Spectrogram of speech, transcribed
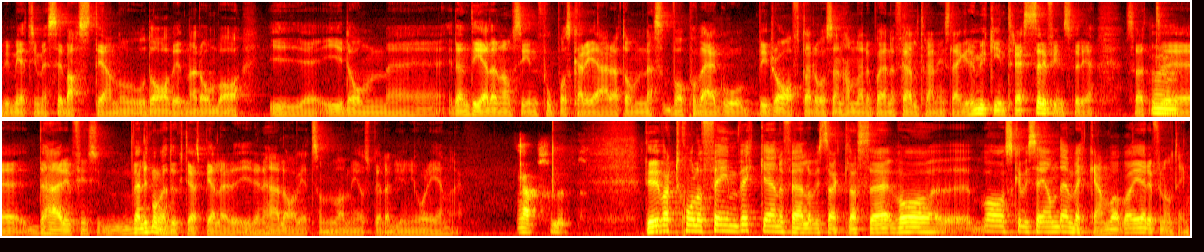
vi vet ju med Sebastian och, David när de var i, i de, den delen av sin fotbollskarriär att de var på väg att bli draftade och sen hamnade på NFL-träningsläger. Hur mycket intresse det finns för det. Så att mm. det här finns väldigt många duktiga spelare i det här laget som var med och spelade junior-EM här. Absolut. Det har varit Hall of Fame-vecka i NFL har vi sagt Lasse. Vad, vad ska vi säga om den veckan? Vad, vad är det för någonting?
